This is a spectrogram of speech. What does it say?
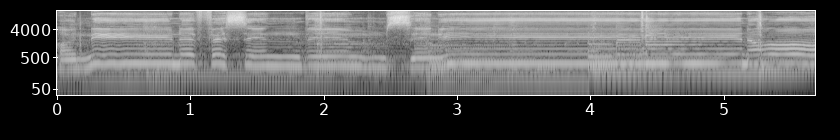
Hani nefesindim senin ah,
